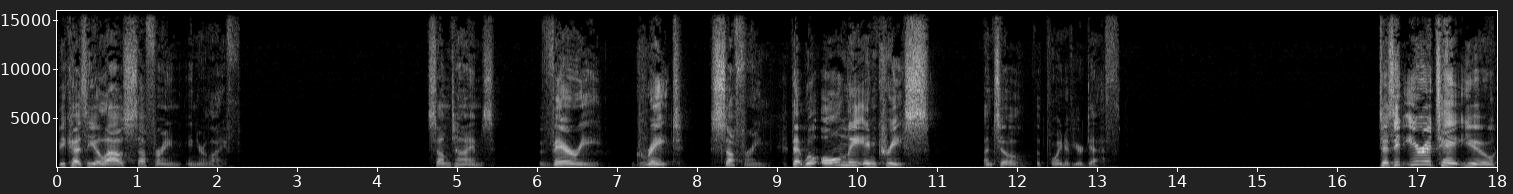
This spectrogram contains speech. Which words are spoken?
because he allows suffering in your life? Sometimes very great suffering that will only increase until the point of your death? Does it irritate you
